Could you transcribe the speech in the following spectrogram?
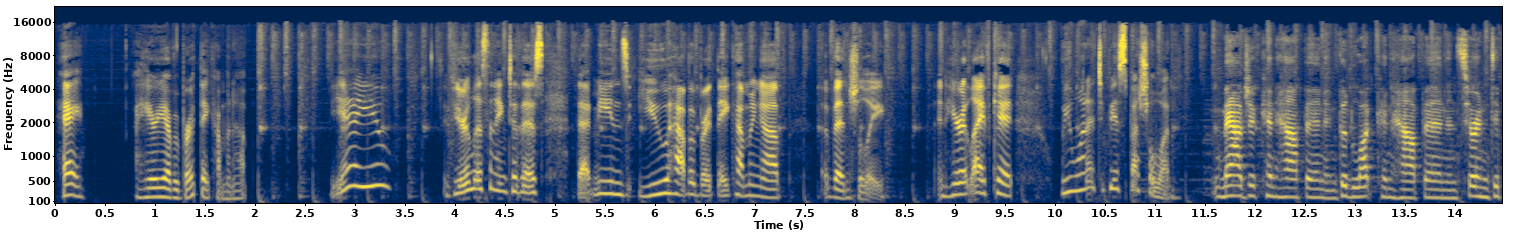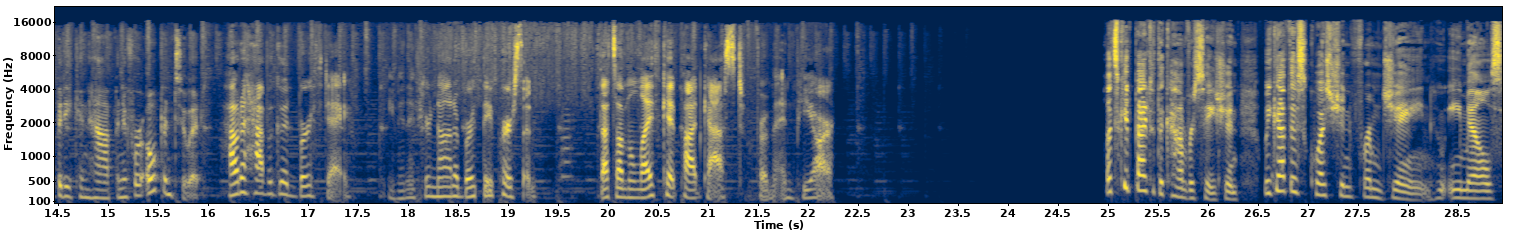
Hey. I hear you have a birthday coming up. Yeah, you. If you're listening to this, that means you have a birthday coming up eventually. And here at Life Kit, we want it to be a special one. Magic can happen, and good luck can happen, and serendipity can happen if we're open to it. How to have a good birthday, even if you're not a birthday person. That's on the Life Kit podcast from NPR. Let's get back to the conversation. We got this question from Jane, who emails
